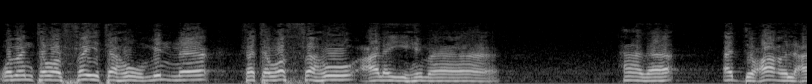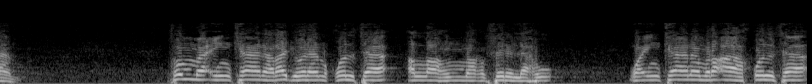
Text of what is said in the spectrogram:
ومن توفيته منا فتوفه عليهما. هذا الدعاء العام. ثم إن كان رجلا قلت اللهم اغفر له وإن كان امرأة قلت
